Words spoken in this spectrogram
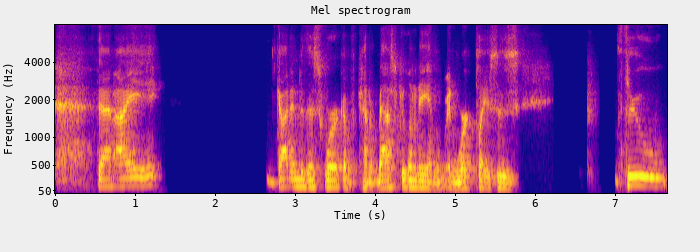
that I got into this work of kind of masculinity in, in workplaces through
